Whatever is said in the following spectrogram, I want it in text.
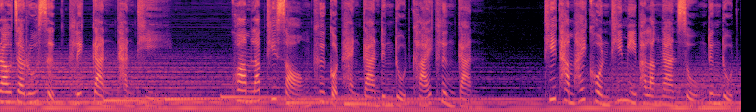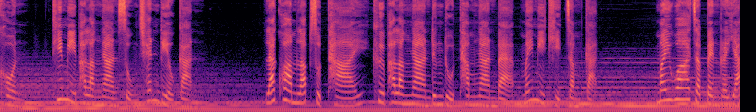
เราจะรู้สึกคลิกกันทันที ความลับที่สองคือกฎแห่งการดึงดูดคล้ายคลึงกัน ที่ทำให้คนที่มีพลังงานสูงดึงดูดคนที่มีพลังงานสูงเช่นเดียวกัน และความลับสุดท้ายคือพลังงานดึงดูดทำงานแบบไม่มีขีดจำกัด ไม่ว่าจะเป็นระยะ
